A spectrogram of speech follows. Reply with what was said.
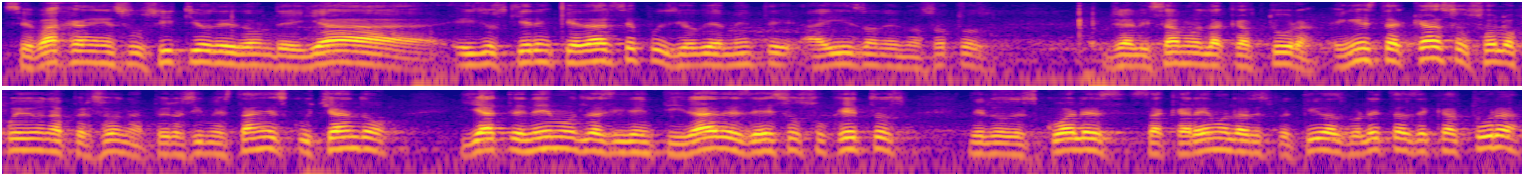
se bajan en su sitio de donde ya ellos quieren quedarse, pues y obviamente ahí es donde nosotros realizamos la captura. En este caso solo fue de una persona, pero si me están escuchando, ya tenemos las identidades de esos sujetos de los cuales sacaremos las respectivas boletas de captura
